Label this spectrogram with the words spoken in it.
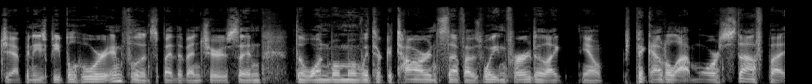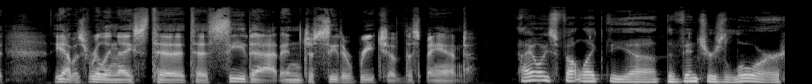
Japanese people who were influenced by the ventures and the one woman with her guitar and stuff. I was waiting for her to like, you know, pick out a lot more stuff, but yeah, it was really nice to, to see that and just see the reach of this band. I always felt like the uh, the Ventures lore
